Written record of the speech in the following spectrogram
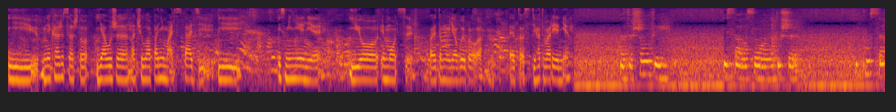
и мне кажется, что я уже начала понимать стадии и изменения ее эмоций, поэтому я выбрала это стихотворение. Отошел ты, и стало снова на душе и пусто,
